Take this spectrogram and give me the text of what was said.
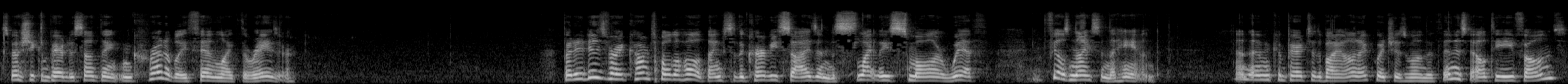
especially compared to something incredibly thin like the Razr. But it is very comfortable to hold thanks to the curvy sides and the slightly smaller width. It feels nice in the hand. And then compared to the Bionic, which is one of the thinnest LTE phones,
